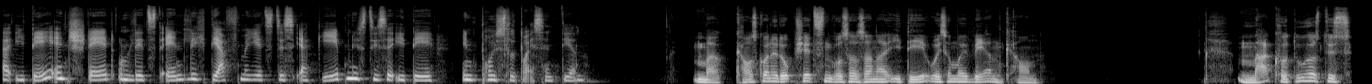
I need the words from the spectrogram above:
eine Idee entsteht und letztendlich darf man jetzt das Ergebnis dieser Idee in Brüssel präsentieren. Man kann es gar nicht abschätzen, was aus einer Idee alles einmal werden kann. Marco, du hast das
